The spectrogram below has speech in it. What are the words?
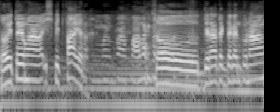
So ito yung ah, spitfire. So dinadagdagan ko ng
